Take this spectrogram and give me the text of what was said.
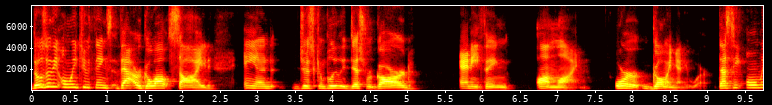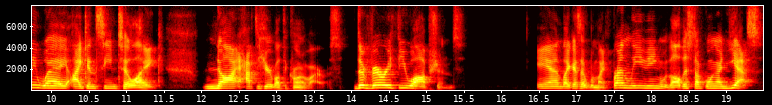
Those are the only two things that or go outside and just completely disregard anything online or going anywhere. That's the only way i can seem to like not have to hear about the coronavirus. There are very few options. And like I said, with my friend leaving, with all this stuff going on, yes,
